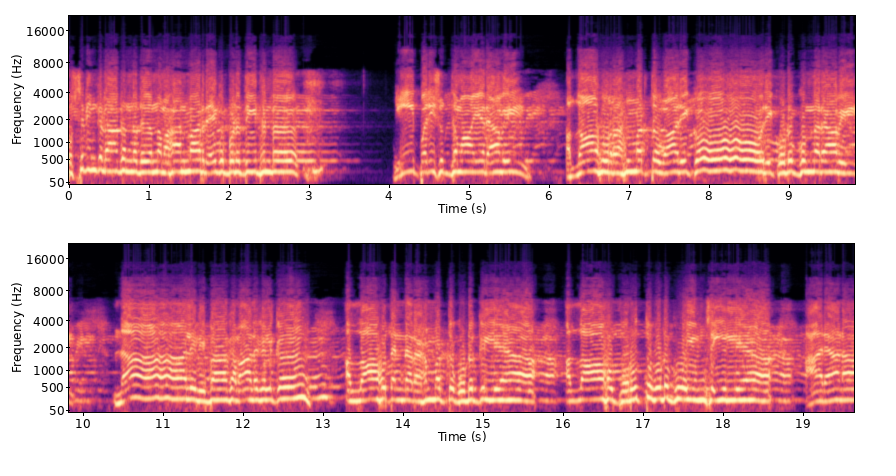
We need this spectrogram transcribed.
മുസ്ലിങ്ങളാകുന്നത് എന്ന് മഹാന്മാർ രേഖപ്പെടുത്തിയിട്ടുണ്ട്. ഈ പരിശുദ്ധമായ രാവിൽ അള്ളാഹു റഹ്മത്ത് വാരിക്കോരി കൊടുക്കുന്ന രാവിൽ നാല് വിഭാഗം ആളുകൾക്ക് അള്ളാഹു തന്റെ റഹ്മത്ത് കൊടുക്കില്ല. അള്ളാഹു പുറത്തു കൊടുക്കുകയും ചെയ്യില്ല. ആരാണ് ആ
